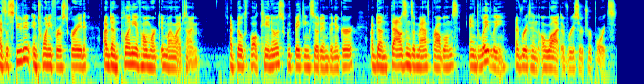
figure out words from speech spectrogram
As a student in 21st grade, I've done plenty of homework in my lifetime. I've built volcanoes with baking soda and vinegar, I've done thousands of math problems, and lately, I've written a lot of research reports.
